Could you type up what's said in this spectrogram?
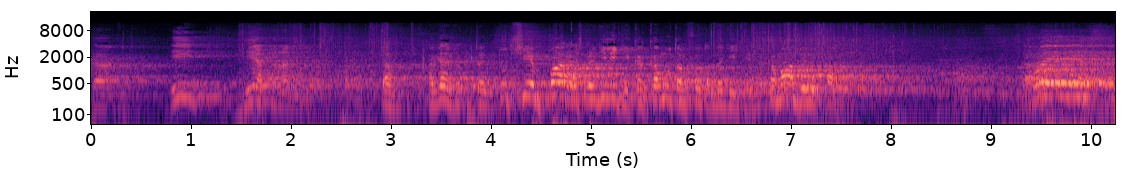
так, и ветрами. Там, же, там, тут 7 пар распределите, как кому там что там дадите. На команду или как. Второе место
